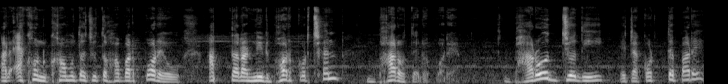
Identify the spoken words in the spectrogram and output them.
আর এখন ক্ষমতাচ্যুত হবার পরেও আপনারা নির্ভর করছেন ভারতের উপরে। ভারত যদি এটা করতে পারে,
